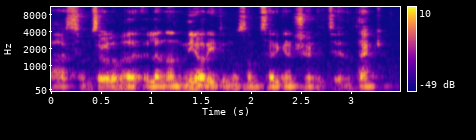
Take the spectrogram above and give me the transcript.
ആശംസകളും എല്ലാം നന്ദി അറിയിക്കുന്നു. സംസാരിക്കാൻ ക്ഷണിച്ചതിന്. താങ്ക്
